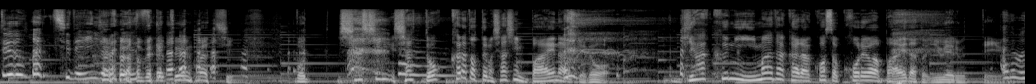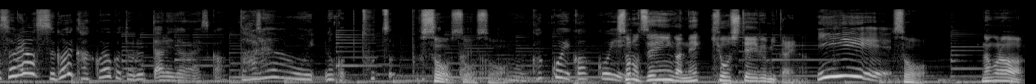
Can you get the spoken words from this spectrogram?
トゥーマッチでいいんじゃないですベか？トゥーマッチもう写真写どっから撮っても写真映えないけど逆に今だからこそこれは映えだと言えるっていう。あでもそれをすごいかっこよく撮るってあれじゃないですか？誰もなんか突っそうそうそう。うん、かっこいいかっこいい。その全員が熱狂しているみたいな。いい。そう。だから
